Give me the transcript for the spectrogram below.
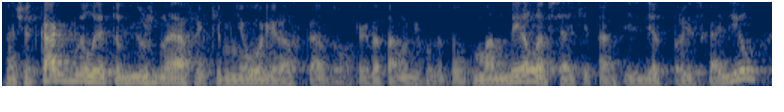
Значит, как было это в Южной Африке, мне Ори рассказывал, когда там у них вот это вот Мандела, всякий там пиздец происходил –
